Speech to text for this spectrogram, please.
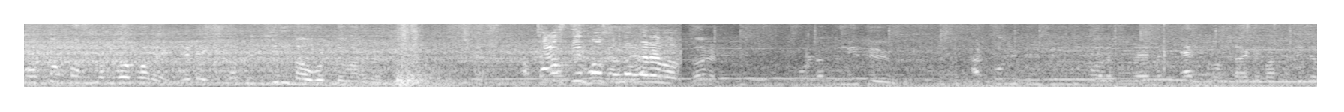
কত পছন্দ করে এটা একটু চিন্তাও করতে পারবেন আজকে পছন্দ করে কিন্তু বলে এক ঘণ্টা আগে বাসা থেকে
